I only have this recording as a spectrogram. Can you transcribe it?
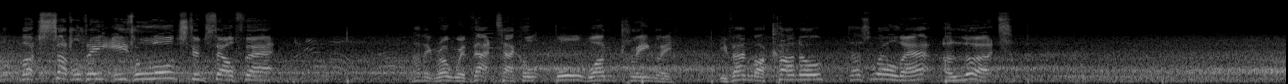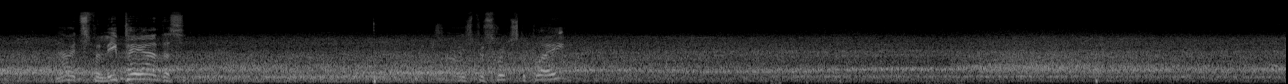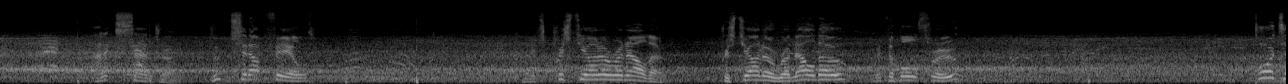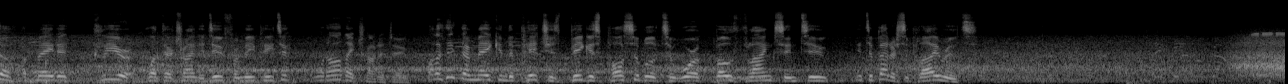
Not much subtlety, he's launched himself there. Nothing wrong with that tackle, ball won cleanly. Ivan Marcano does well there, alert. Now it's Felipe Anderson. To switch the play. Alex Sandro boots it upfield. And it's Cristiano Ronaldo. Cristiano Ronaldo with the ball through. Porto have made it clear what they're trying to do for me, Peter. What are they trying to do? Well, I think they're making the pitch as big as possible to work both flanks into, into better supply routes.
